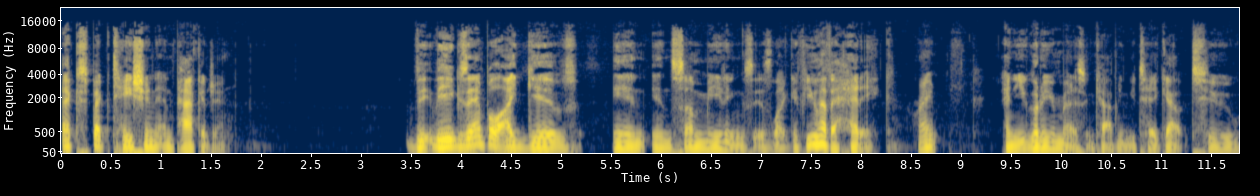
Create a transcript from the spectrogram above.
expectation and packaging the the example I give in in some meetings is like if you have a headache, right? And you go to your medicine cabinet and you take out two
